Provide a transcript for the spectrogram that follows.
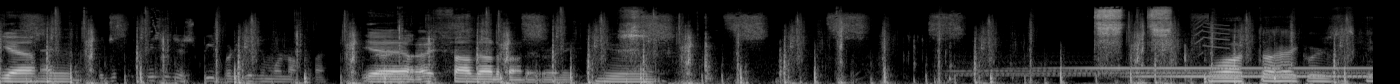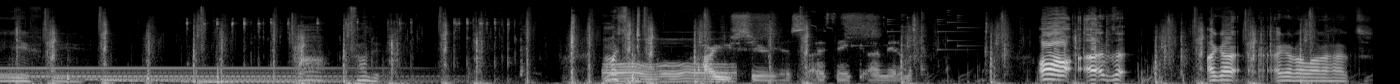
Yeah, Yeah. It just increases your speed, but it gives you more knockback. yeah, I found out about it already. Yeah. What the heck? Where's this cave, dude? I found it. Oh, my Oh, Are you serious? I think I made a mistake. Oh, uh, the, I got, I got a lot of hats.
